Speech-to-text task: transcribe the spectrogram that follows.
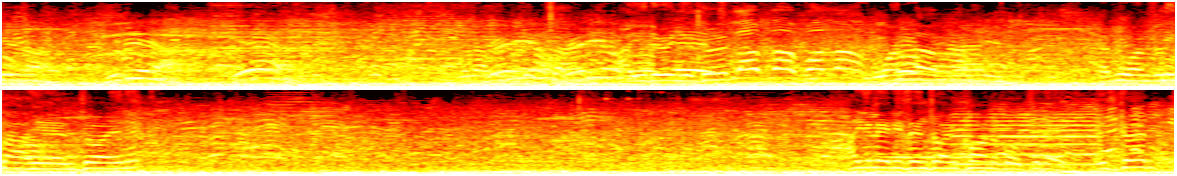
We're having a good time. How you doing? You good? Love, love, one love. One love, man. Everyone's just out here enjoying it. How you ladies enjoying Carnival today? It's good?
